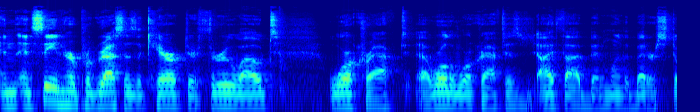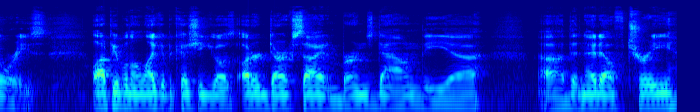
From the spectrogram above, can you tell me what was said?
and and seeing her progress as a character throughout Warcraft, uh, World of Warcraft has I thought been one of the better stories. A lot of people don't like it because she goes utter dark side and burns down the uh, uh, the Night Elf tree.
